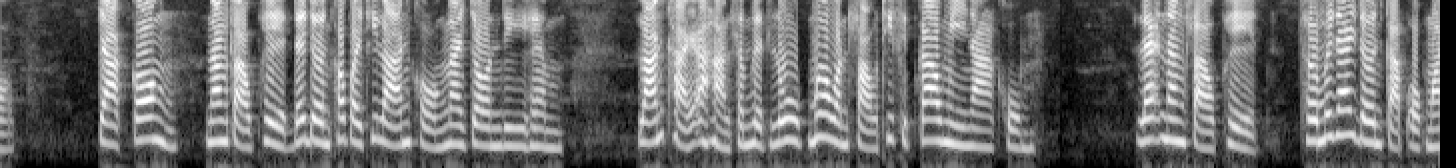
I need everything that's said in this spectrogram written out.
อบ จากกล้องนางสาวเพจได้เดินเข้าไปที่ร้านของนายจอห์นดีแฮม ร้านขายอาหารสำเร็จรูปเมื่อวันเสาร์ที่ 19 มีนาคม และนางสาวเพจ เธอไม่ได้เดินกลับออกมา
